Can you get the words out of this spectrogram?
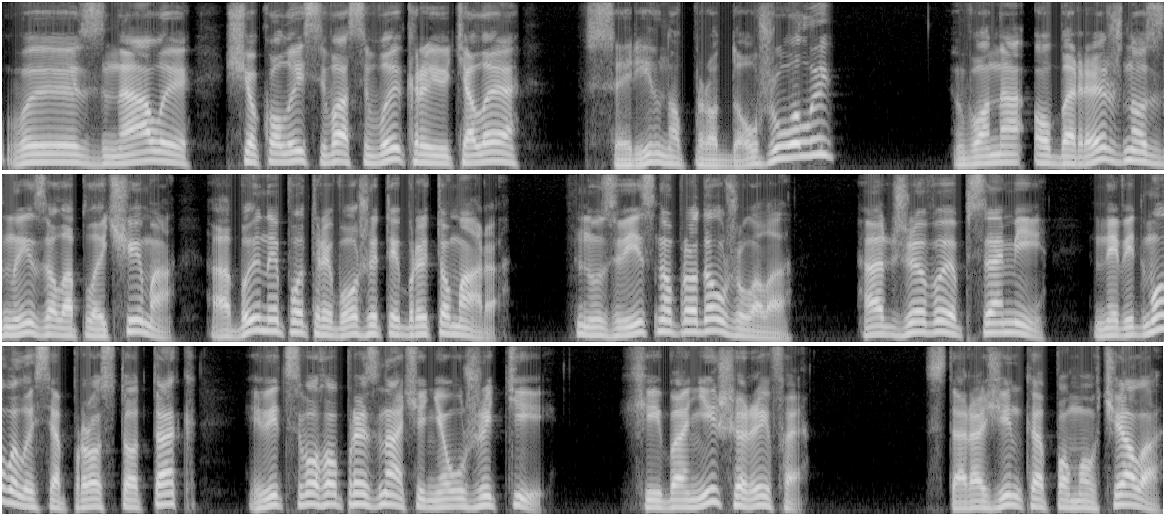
Ви знали, що колись вас викриють, але все рівно продовжували? Вона обережно знизала плечима, аби не потривожити Бритомара. Ну, звісно, продовжувала. Адже ви б самі не відмовилися просто так від свого призначення у житті. Хіба ні, шерифе? Стара жінка помовчала,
